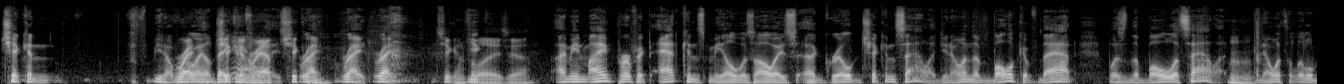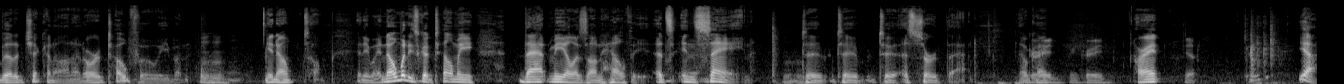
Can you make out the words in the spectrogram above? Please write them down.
chicken, you know, right, broiled bacon chicken wrapped chicken, Right, right, right. chicken You- fillets. yeah. I mean, my perfect Atkins meal was always a grilled chicken salad, you know, and the bulk of that was the bowl of salad, Mm-hmm. you know, with a little bit of chicken on it or tofu even. You know, so anyway, nobody's going to tell me that meal is unhealthy. It's insane to, to, to assert that. Okay. Mm-hmm. Agreed. Agreed. All right. Yep. Yeah.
